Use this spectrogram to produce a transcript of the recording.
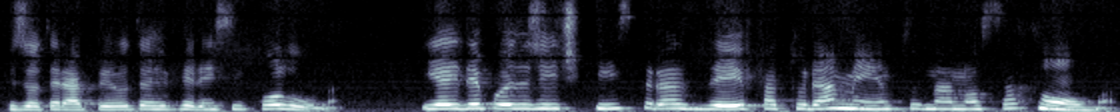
fisioterapeuta referência em coluna. E aí depois a gente quis trazer faturamento na nossa Roma.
